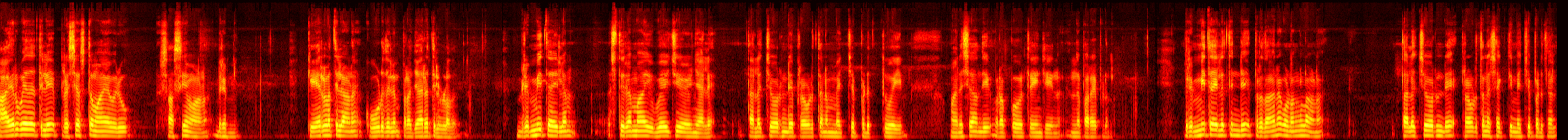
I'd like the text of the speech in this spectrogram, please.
ആയുർവേദത്തിലെ പ്രശസ്തമായ ഒരു സസ്യമാണ് ബ്രഹ്മി. കേരളത്തിലാണ് കൂടുതലും പ്രചാരത്തിലുള്ളത്. ബ്രഹ്മി തൈലം സ്ഥിരമായി ഉപയോഗിച്ചു കഴിഞ്ഞാൽ തലച്ചോറിന്റെ പ്രവർത്തനം മെച്ചപ്പെടുത്തുകയും മനഃശാന്തി ഉറപ്പുവരുത്തുകയും ചെയ്യുന്നു എന്ന് പറയപ്പെടുന്നു. ബ്രഹ്മി തൈലത്തിന്റെ പ്രധാന ഗുണങ്ങളാണ് തലച്ചോറിന്റെ പ്രവർത്തന ശക്തി മെച്ചപ്പെടുത്തൽ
